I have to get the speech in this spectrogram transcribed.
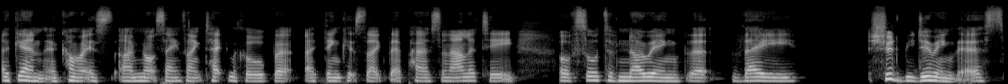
again, it come, it's, I'm not saying something technical, but I think it's like their personality of sort of knowing that they should be doing this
